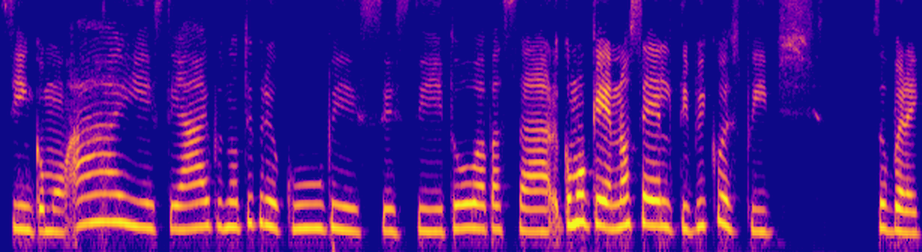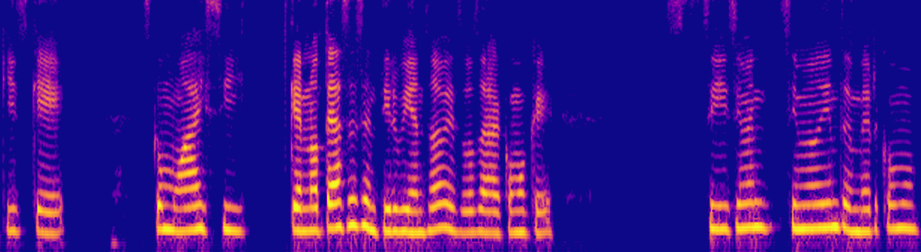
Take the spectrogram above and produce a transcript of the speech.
sin como, ay, este, ay, pues no te preocupes, este, todo va a pasar. Como que, no sé, el típico speech super X que es como, ay, sí, que no te hace sentir bien, ¿sabes? O sea, como que, sí, sí me, sí me voy a entender cómo.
